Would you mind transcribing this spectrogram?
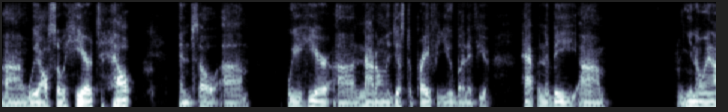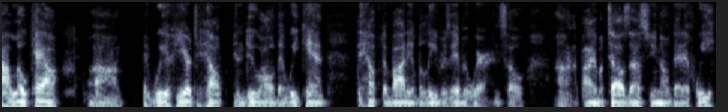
um, we also here to help. And so um, we're here uh, not only just to pray for you, but if you happen to be, um, you know, in our locale, uh, we're here to help and do all that we can to help the body of believers everywhere. And so uh, the Bible tells us, you know, that if we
